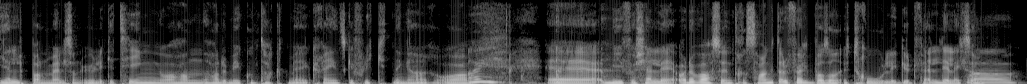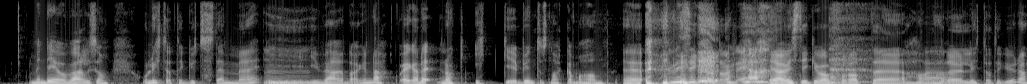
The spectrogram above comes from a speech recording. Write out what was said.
hjelpe han med sånn ulike ting. Og han hadde mye kontakt med ukrainske flyktninger og eh, mye forskjellig. Og det var så interessant, og det føltes bare sånn utrolig gudfeldig, liksom. wow. Men det å liksom Å lytte til Guds stemme i, Mm. i hverdagen, da. Og jeg hadde nok ikke begynt å snakke med han eh, Hvis ikke det var ja. ja, hvis det ikke var for at uh, han Wow. hadde lytta til Gud, da.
